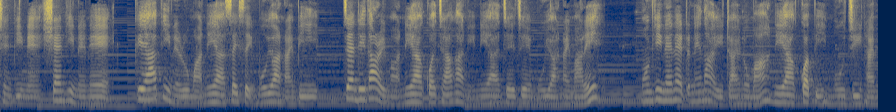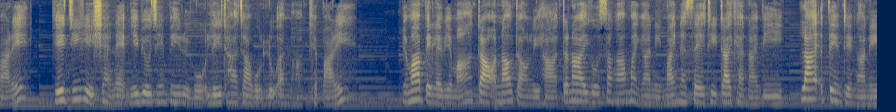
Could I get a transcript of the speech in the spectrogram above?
ချင်ပြည်နယ်၊ရှမ်းပြည်နယ်နဲ့ကယားပြည်နယ်တို့မှာနေရာစိတ်စိတ်မိုးရွာနိုင်ပြီးကြံဒေသတွေမှာနေရာကွက်ကြားကနေနေရာကျဲကျဲမိုးရွာနိုင်ပါတယ်။ မွန်ပြည်နယ်နဲ့တနင်္သာရီတိုင်းတို့မှာနေရာကွက်ပြီးမိုးကြီးနိုင်ပါတယ်။ရေကြီးရေရှမ်းနဲ့မြေပြိုခြင်းဘေးတွေကိုအလေးထားကြဖို့လိုအပ်မှာဖြစ်ပါတယ်။မြမပင်လယ်ပြင်မှာတောင်အနောက်တောင်လေဟာတနအီကို15မိုင်ကနေ -30 အထိတိုက်ခတ်နိုင်ပြီးလှိုင်းအသင့်တင်ကနေ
